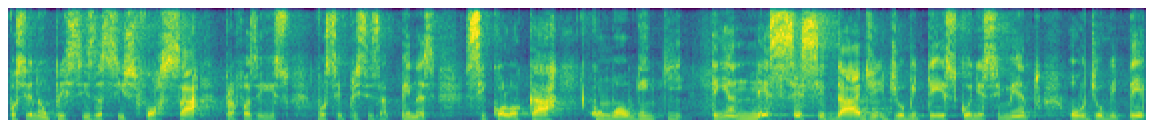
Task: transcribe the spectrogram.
Você não precisa se esforçar para fazer isso. Você precisa apenas se colocar como alguém que tem a necessidade de obter esse conhecimento ou de obter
